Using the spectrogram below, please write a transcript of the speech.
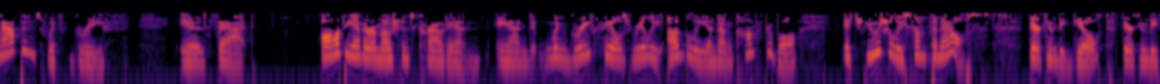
happens with grief is that all the other emotions crowd in. And when grief feels really ugly and uncomfortable, it's usually something else there can be guilt. There can be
